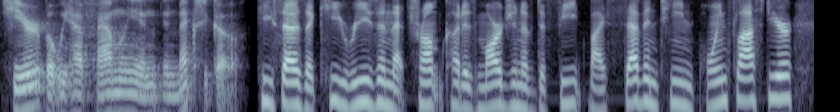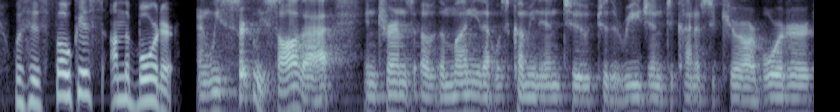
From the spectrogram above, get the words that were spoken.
here, but we have family in, in Mexico. He says a key reason that Trump cut his margin of defeat by 17 points last year was his focus on the border. And we certainly saw that in terms of the money that was coming into to the region to kind of secure our border,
